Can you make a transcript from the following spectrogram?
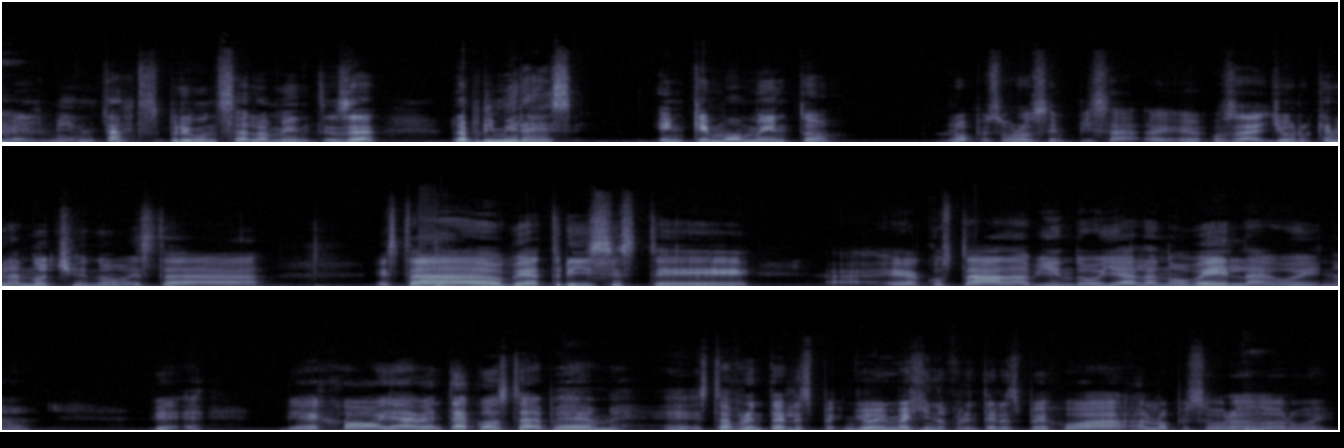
me vienen tantas preguntas a la mente. O sea, la primera es, ¿en qué momento López Obrador se empieza? eh, eh, o sea, yo creo que en la noche, ¿no? Está, está Beatriz, este, eh, acostada viendo ya la novela, güey, ¿no? Vie- viejo, ya vente a acostar. Espérame. eh, está frente al espejo. Yo me imagino frente al espejo a, a López Obrador, güey,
